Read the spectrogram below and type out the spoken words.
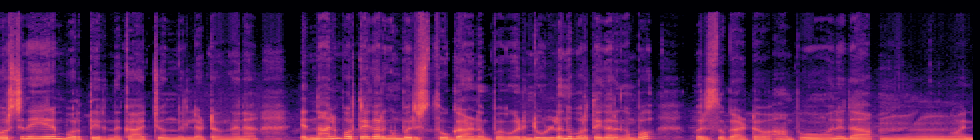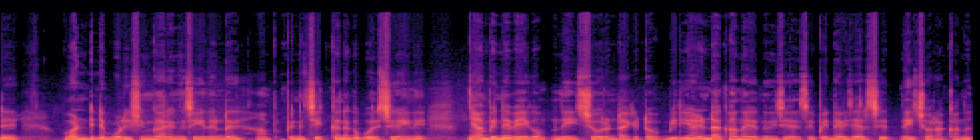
കുറച്ച് നേരം പുറത്തിരുന്ന്. കാറ്റൊന്നും ഇല്ല കേട്ടോ അങ്ങനെ എന്നാലും പുറത്തേക്ക് ഇറങ്ങുമ്പോൾ ഒരു സുഖമാണ് ഇപ്പോൾ വീടിന്റെ ഉള്ളിൽ നിന്ന് പുറത്തേക്ക് ഇറങ്ങുമ്പോൾ ഒരു സുഖമാണ് കേട്ടോ അപ്പോൾ ഓനിതാ ഓന്റെ വണ്ടിന്റെ പോളിഷും കാര്യങ്ങൾ ചെയ്യുന്നുണ്ട് അപ്പോൾ പിന്നെ ചിക്കനൊക്കെ പൊരിച്ച് കഴിഞ്ഞ് ഞാൻ പിന്നെ വേഗം നെയ്ച്ചോറ് ഉണ്ടാക്കിട്ടോ ബിരിയാണി ഉണ്ടാക്കാമെന്നായിരുന്നു വിചാരിച്ച് പിന്നെ വിചാരിച്ച് നെയ്ച്ചോറാക്കാമെന്ന്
